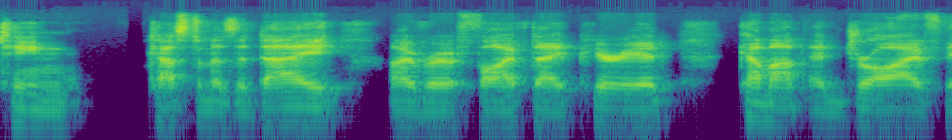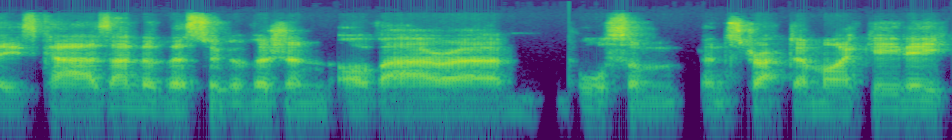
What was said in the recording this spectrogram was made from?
10, customers a day over a five day period come up and drive these cars under the supervision of our um, awesome instructor Mike Eady,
